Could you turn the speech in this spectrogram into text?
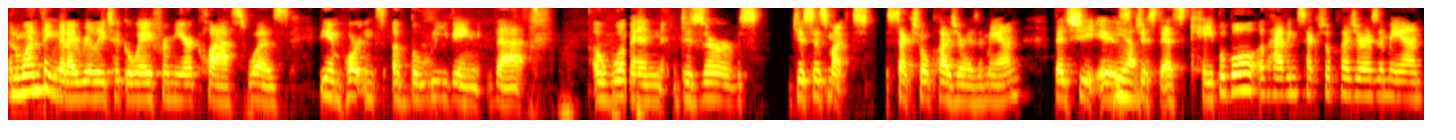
And one thing that I really took away from your class was the importance of believing that a woman deserves just as much sexual pleasure as a man, that she is yes. just as capable of having sexual pleasure as a man,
